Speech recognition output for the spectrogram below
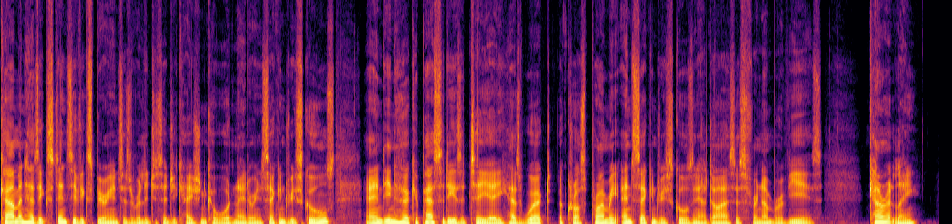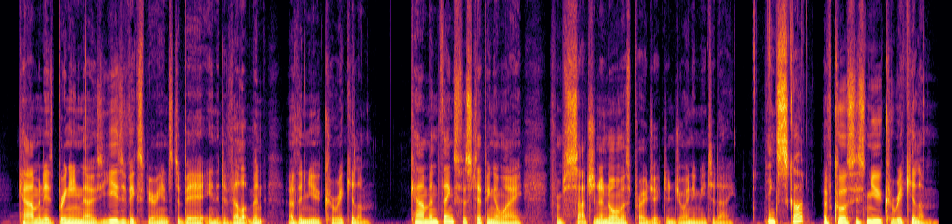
Carmen has extensive experience as a religious education coordinator in secondary schools and in her capacity as a TE has worked across primary and secondary schools in our diocese for a number of years. Currently, Carmen is bringing those years of experience to bear in the development of the new curriculum. Carmen, thanks for stepping away from such an enormous project and joining me today. Thanks, Scott. Of course, this new curriculum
